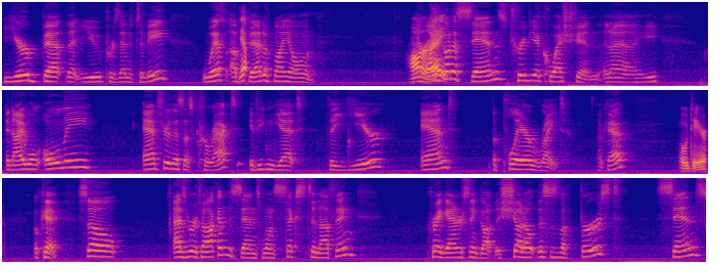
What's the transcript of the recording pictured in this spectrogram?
your bet that you presented to me with a Yep. bet of my own. All Now, right. I got a Sens trivia question, and I and I will only answer this as correct if you can get the year and the player right. Okay. Oh dear. Okay. So, as we were talking, the Sens won six to nothing. Craig Anderson got the shutout. This is the first Sens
